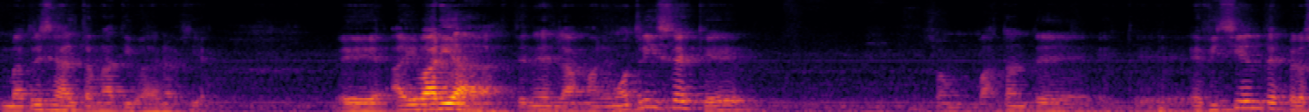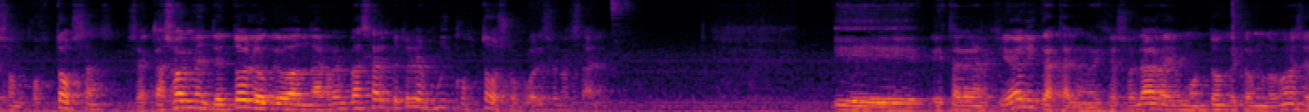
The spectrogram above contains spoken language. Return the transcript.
matrices alternativas de energía. Eh, hay variadas, tenés las maremotrices que son bastante eficientes, pero son costosas. O sea, casualmente todo lo que van a reemplazar el petróleo es muy costoso, por eso no sale. Eh, está la energía eólica, está la energía solar, hay un montón que todo el mundo conoce,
